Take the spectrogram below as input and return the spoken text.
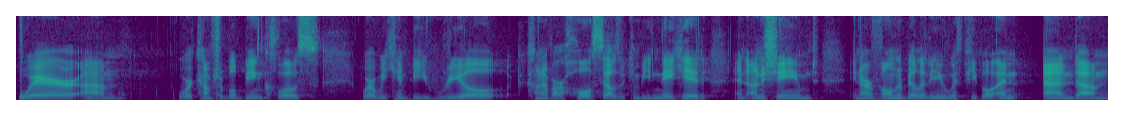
where um, we're comfortable being close, where we can be real, kind of our whole selves. We can be naked and unashamed in our vulnerability with people. And, and um,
